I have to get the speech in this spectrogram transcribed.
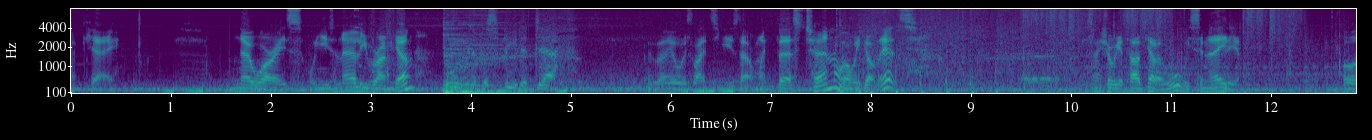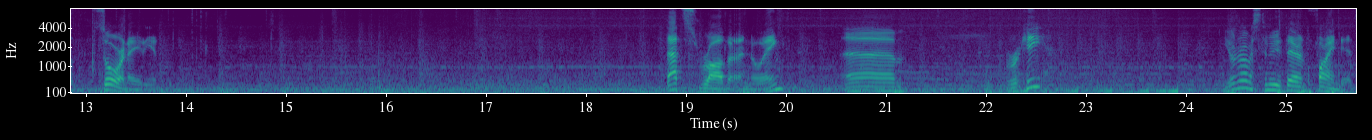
Okay. No worries. We'll use an early run gun. Moving at the speed of death. I always like to use that on my first turn when we got it. Just make sure we get hard cover. Ooh, we seen an alien. Or saw an alien. That's rather annoying. Um, rookie? Your job is to move there and find it.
